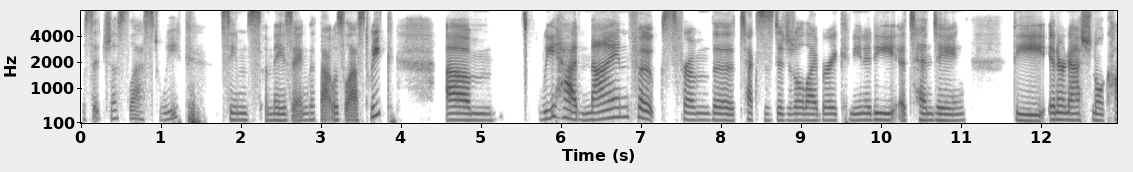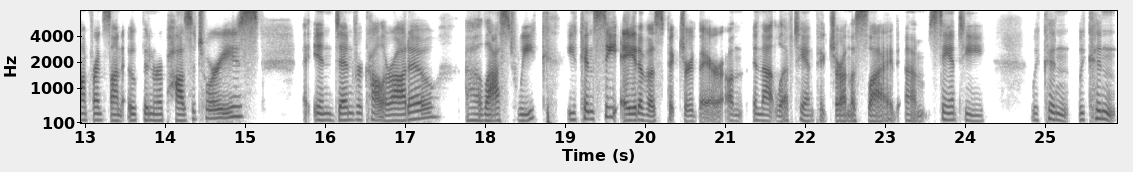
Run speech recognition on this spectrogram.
was it just last week? It seems amazing that that was last week. Um, we had nine folks from the Texas Digital Library community attending the International Conference on Open Repositories in Denver, Colorado uh, last week. You can see eight of us pictured there on in that left-hand picture on the slide. Um, Santi, we couldn't we couldn't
